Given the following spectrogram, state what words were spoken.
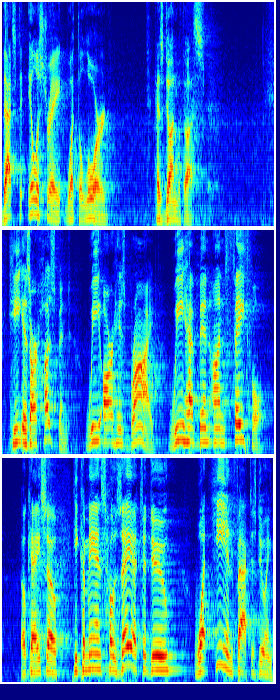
That's to illustrate what the Lord has done with us. He is our husband. We are his bride. We have been unfaithful. Okay, so he commands Hosea to do what he, in fact, is doing.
